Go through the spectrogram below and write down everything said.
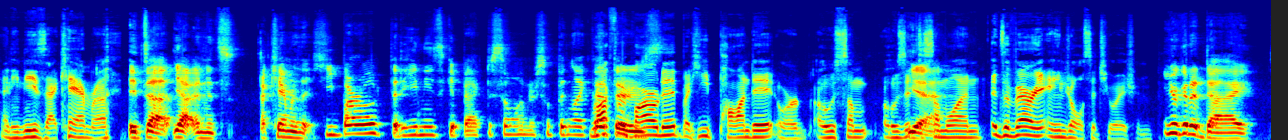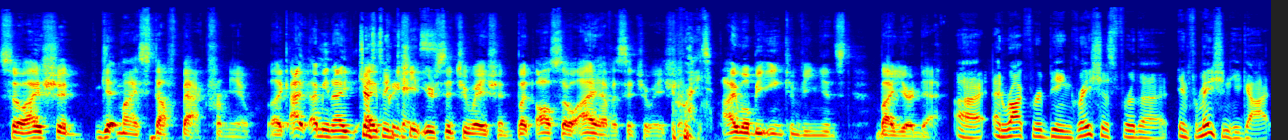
and he needs that camera. It's uh yeah, and it's a camera that he borrowed that he needs to get back to someone or something like that. Rockford There's- borrowed it, but he pawned it or owes some owes it to someone. It's a very angel situation. You're gonna die, so I should get my stuff back from you. Like I, I mean, I, I appreciate case. your situation, but also I have a situation. Right. I will be inconvenienced by your death. Uh, and Rockford, being gracious for the information he got,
